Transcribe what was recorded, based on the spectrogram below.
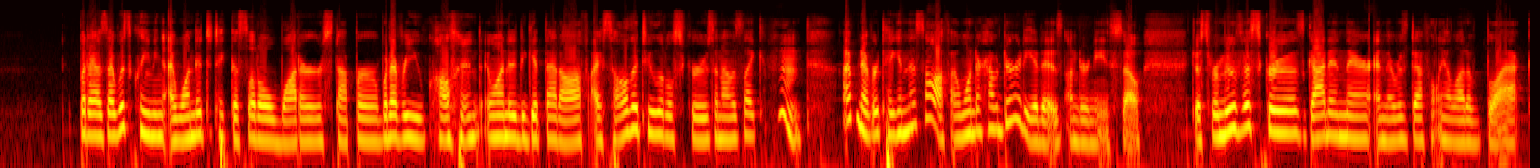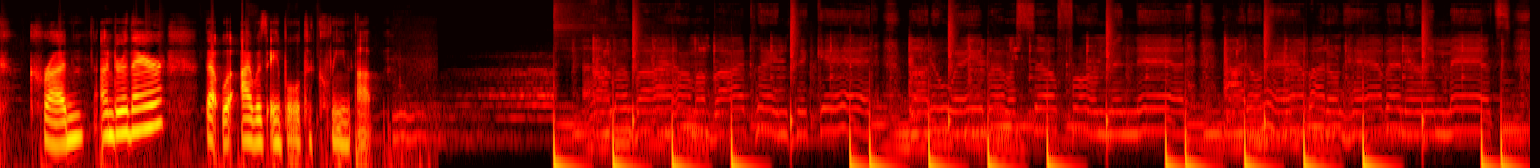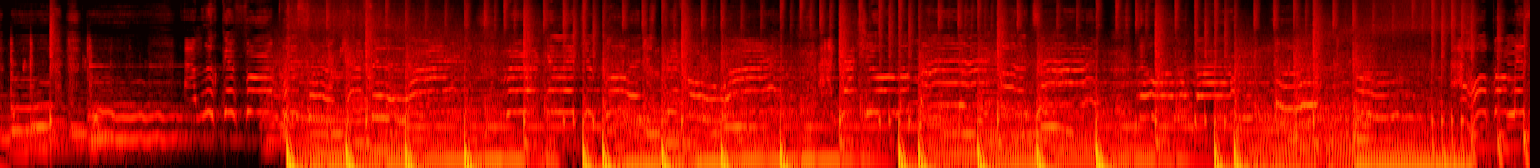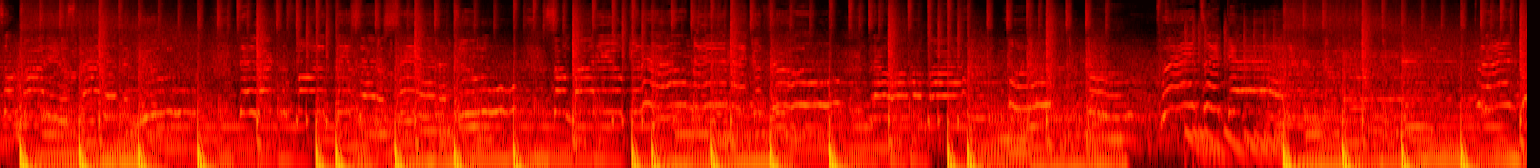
But as I was cleaning, I wanted to take this little water stopper, whatever you call it. I wanted to get that off. I saw the two little screws and I was like, hmm, I've never taken this off. I wonder how dirty it is underneath. So just remove the screws, got in there, and there was definitely a lot of black crud under there that I was able to clean up.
